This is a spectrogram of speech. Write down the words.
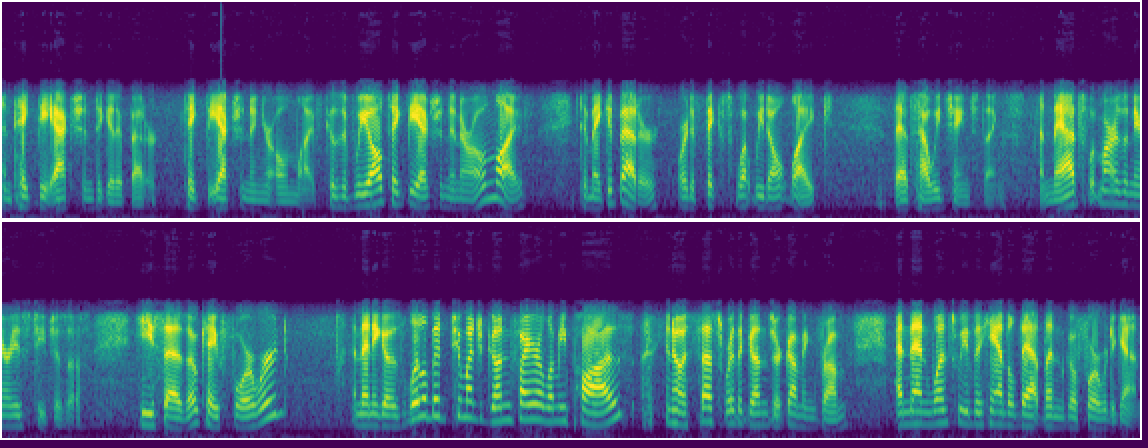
And take the action to get it better. Take the action in your own life. Because if we all take the action in our own life to make it better or to fix what we don't like, that's how we change things. And that's what Mars and Aries teaches us. He says, okay, forward, and then he goes, a little bit too much gunfire. Let me pause. You know, assess where the guns are coming from, and then once we've handled that, then go forward again.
